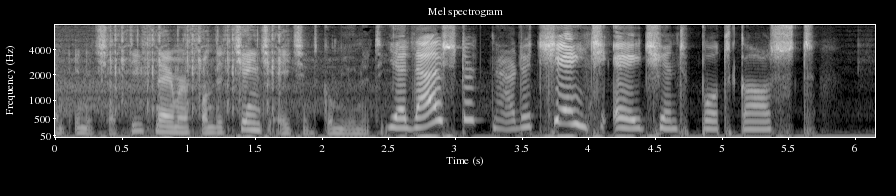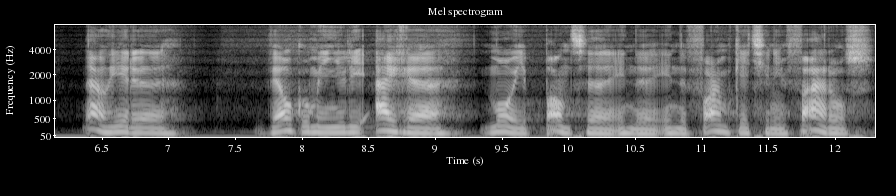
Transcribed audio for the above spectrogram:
En initiatiefnemer van de Change Agent Community. Je luistert naar de Change Agent podcast. Nou heren, welkom in jullie eigen mooie pand eh, in, de, in de Farm Kitchen in Varos.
